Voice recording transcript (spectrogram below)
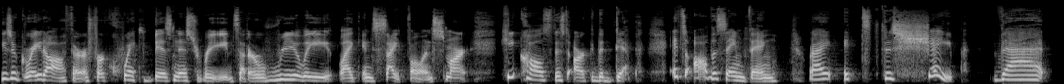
He's a great author for quick business reads that are really like insightful and smart. He calls this arc the dip. It's all the same thing, right? It's the shape that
